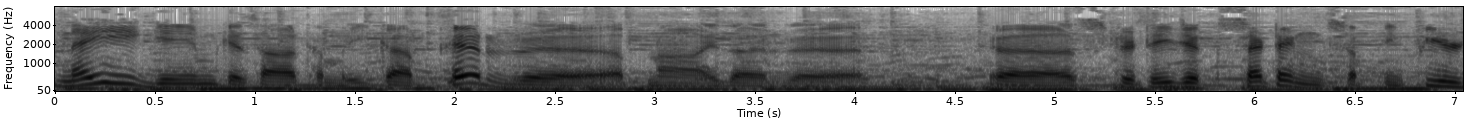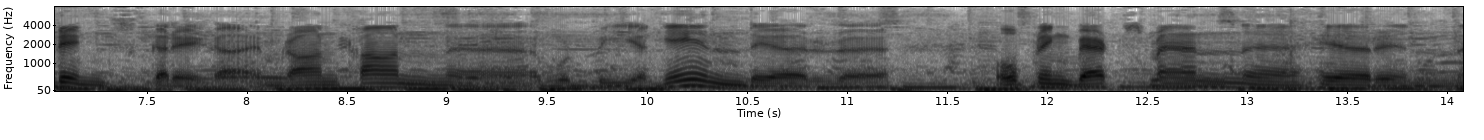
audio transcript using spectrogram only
نئی گیم کے ساتھ امریکہ پھر اپنا ادھر اسٹریٹجک سیٹنگس اپنی فیلڈنگس کرے گا۔ Imran Khan would be again there opening batsman here in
